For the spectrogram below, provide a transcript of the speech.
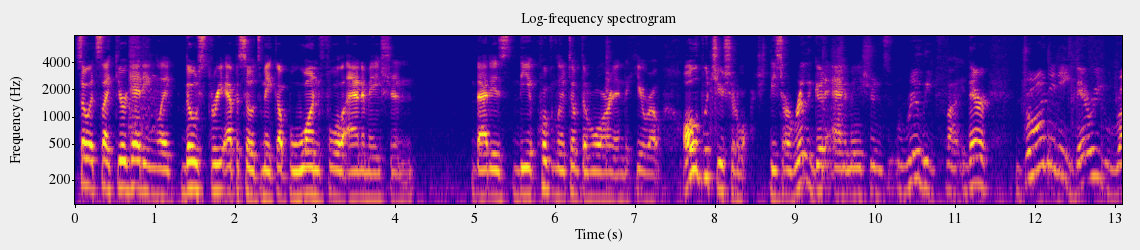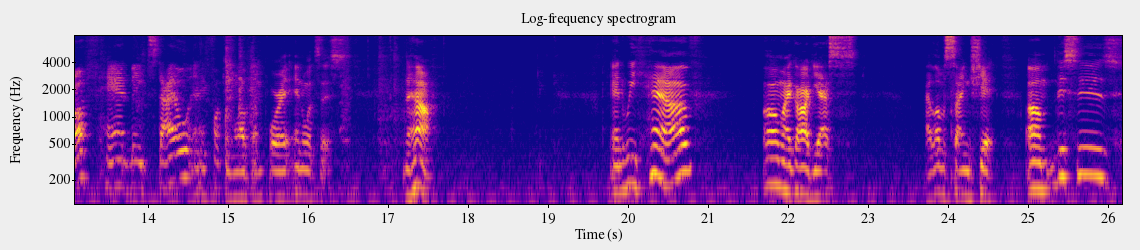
So it's like you're getting like those three episodes make up one full animation that is the equivalent of the reward and the hero, all of which you should watch. These are really good animations, really fun. They're drawn in a very rough, handmade style, and I fucking love them for it. And what's this? Aha. And we have. Oh my god, yes. I love sign shit. Um, this is.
